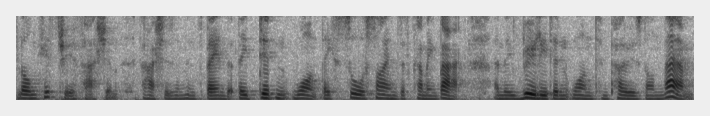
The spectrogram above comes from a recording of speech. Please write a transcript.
long history of fascism, fascism in Spain that they didn't want, they saw signs of coming back and they really didn't want imposed on them.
